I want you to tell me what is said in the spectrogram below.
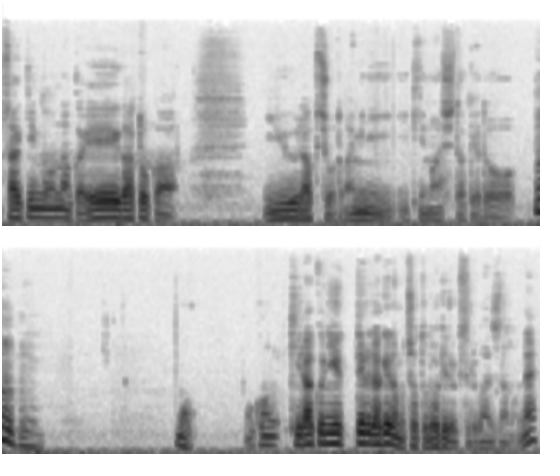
最近もなんか映画とか、有楽町とか見に行きましたけど、うんうん。もう、この気楽に言ってるだけでもちょっとドキドキする感じだもんね。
